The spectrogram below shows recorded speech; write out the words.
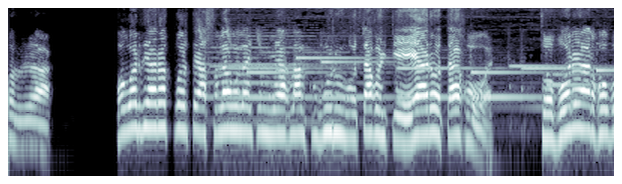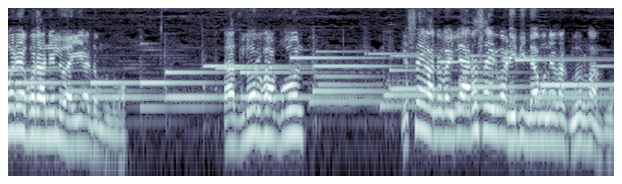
কররা খবর দিয়ারত করতে আসসালামু আলাইকুম একলাল কুকুরু ওটা কইতে, এ আর ওটা খবর সবরে আর খবরে করা নিলো আইয়ার দমলো আগলোর ভাগল এসে গানো বাইলে আরও সাইড বাড়ি দিলা মনে ভাগলোর ভাগল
